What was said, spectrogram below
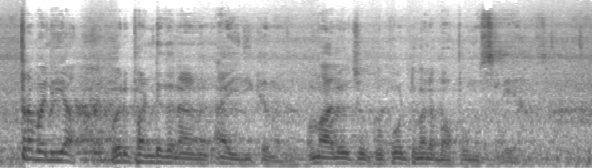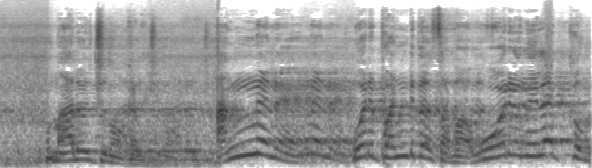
അത്ര വലിയ ഒരു പണ്ഡിതനാണ് ആയിരിക്കുന്നത്. ഒന്ന് ആലോചിച്ച് കോട്ടുമല ബാപ്പു മുസ്ലിയ. ഒന്ന് ആലോചിച്ച് നോക്കണം അങ്ങനെ ഒരു പണ്ഡിത സഭ ഒരു നിലക്കും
